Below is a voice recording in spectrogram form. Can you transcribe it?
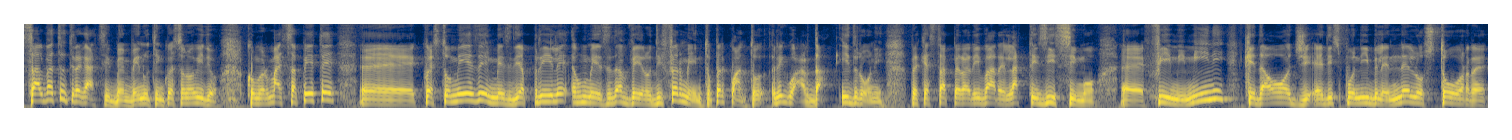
Salve a tutti ragazzi, benvenuti in questo nuovo video. Come ormai sapete, eh, questo mese, il mese di aprile, è un mese davvero di fermento per quanto riguarda i droni, perché sta per arrivare l'attesissimo eh, Fimi Mini che da oggi è disponibile nello store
